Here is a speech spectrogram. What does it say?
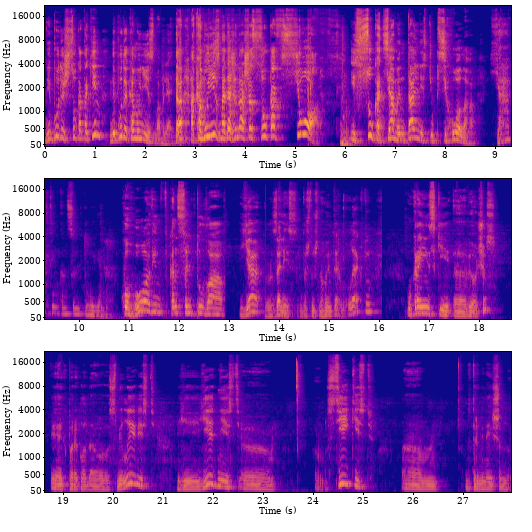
Не будеш, сука, таким, не буде комунізму, блядь, да? А комунізм это же наше, сука, все. І, сука, ця ментальність у психолога. Як він консультує? Кого він консультував? Я заліз до штучного інтелекту. Українські е, virtues, я їх перекладаю сміливість, єдність, е, стійкість, е, determination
